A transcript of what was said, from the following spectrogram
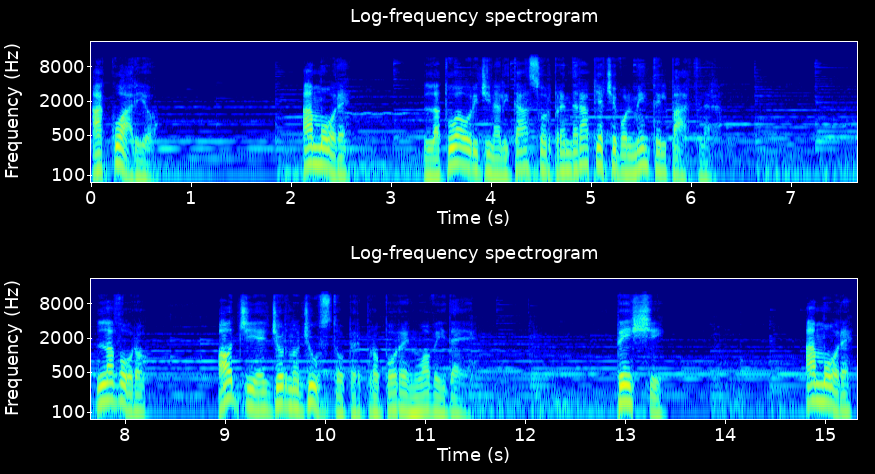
Acquario. Amore. La tua originalità sorprenderà piacevolmente il partner. Lavoro. Oggi è il giorno giusto per proporre nuove idee. Pesci. Amore.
